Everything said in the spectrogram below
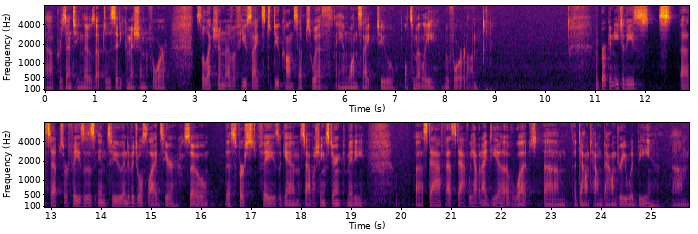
uh, presenting those up to the City Commission for selection of a few sites to do concepts with and one site to ultimately move forward on. We've broken each of these uh, steps or phases into individual slides here. So this first phase, again, establishing steering committee. Uh, staff, as staff, we have an idea of what um, a downtown boundary would be. Um,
